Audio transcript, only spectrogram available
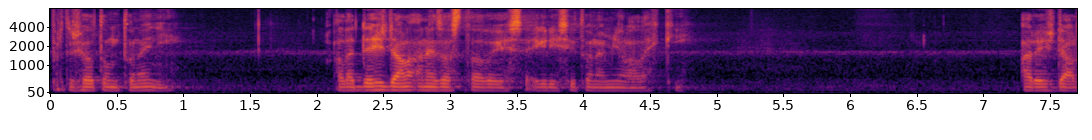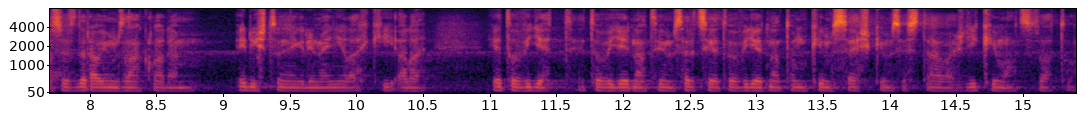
protože o tom to není. Ale jdeš dál a nezastavuješ se, i když si to neměla lehký. A jdeš dál se zdravým základem, i když to někdy není lehký, ale je to vidět. Je to vidět na tvém srdci, je to vidět na tom, kým seš, kým se stáváš. Díky moc za to.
